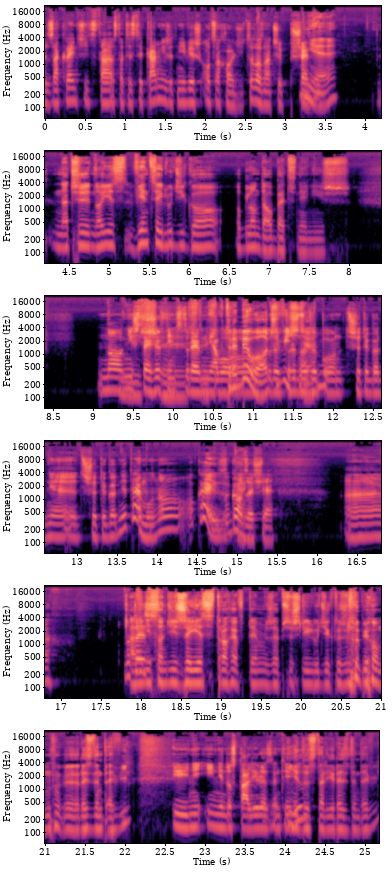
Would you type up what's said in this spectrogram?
y, zakręcić sta, statystykami, że ty nie wiesz o co chodzi. Co to znaczy przebieg? Nie. Znaczy, no jest więcej ludzi go ogląda obecnie niż... No, niż, niż Stranger Things, które miało... Które było, które, oczywiście. Które, no, było trzy tygodnie, trzy tygodnie temu. No, okej, okay, zgodzę okay. się. E no Ale jest... nie sądzisz, że jest trochę w tym, że przyszli ludzie, którzy lubią e, Resident Evil? I nie, i nie dostali Resident Evil? I nie dostali Resident Evil?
